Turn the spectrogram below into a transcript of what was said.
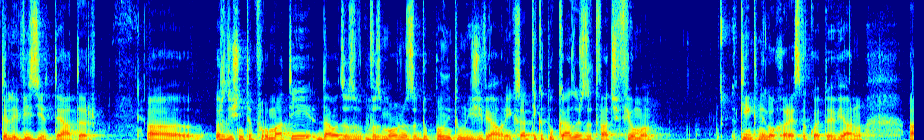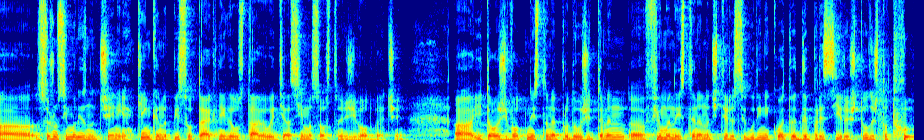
телевизия, театър, а, различните формати дават възможност за допълнително изживяване. И сега ти като казваш за това, че филма Кинг не го харесва, което е вярно. А, всъщност има ли значение? Кинг е написал тая книга, оставил и тя си има собствен живот вече. А, и този живот наистина е продължителен. А, филм е наистина на 40 години, което е депресиращо, защото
